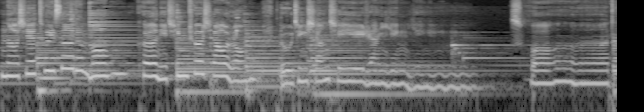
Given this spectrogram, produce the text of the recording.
那些褪色的梦。和你清澈笑容，如今想起依然隐隐作痛。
